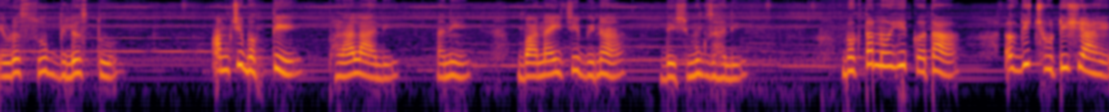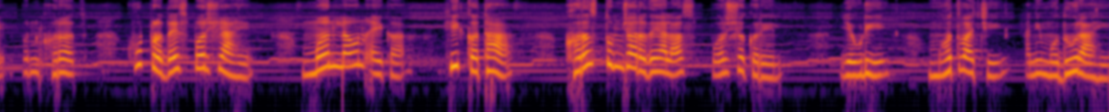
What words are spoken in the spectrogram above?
एवढं सुख दिलंस तू. आमची भक्ती फळाला आली आणि बानाईची बिना देशमुख झाली. भक्तांनो ही कथा अगदी छोटीशी आहे पण खरंच खूप हृदयस्पर्शी आहे. मन लावून ऐका ही कथा खरंच तुमच्या हृदयाला स्पर्श करेल. एवढी महत्त्वाची आणि मधुर आहे.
